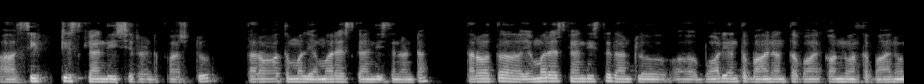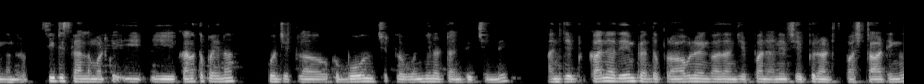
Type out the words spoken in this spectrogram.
ఆ సిటీ స్కాన్ తీసారంట ఫస్ట్ తర్వాత మళ్ళీ ఎంఆర్ఐ స్కాన్ తీసానంట తర్వాత ఎంఆర్ఐ స్కాన్ తీస్తే దాంట్లో బాడీ అంతా బాగానే అంతా బాగా కన్ను అంతా బాగానే ఉందన్నారు. సిటీ స్కాన్లో మటుకు ఈ ఈ కనత పైన కొంచెం ఇట్లా ఒక బోన్ ఇట్లా వంగినట్టు అనిపించింది అని చెప్పి కానీ అదేం పెద్ద ప్రాబ్లం ఏం కాదని అని నేను చెప్పినంట ఫస్ట్ స్టార్టింగ్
